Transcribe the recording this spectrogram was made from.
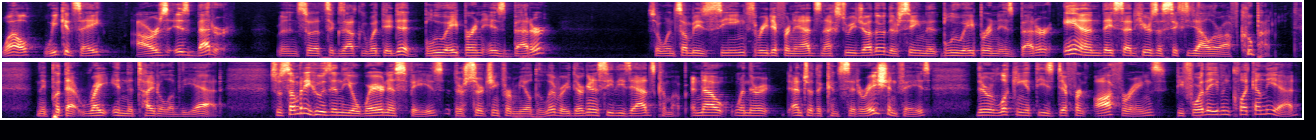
Well, we could say ours is better. And so that's exactly what they did. Blue Apron is better. So when somebody's seeing three different ads next to each other, they're seeing that Blue Apron is better. And they said, here's a $60 off coupon. And they put that right in the title of the ad. So somebody who's in the awareness phase, they're searching for meal delivery, they're going to see these ads come up. And now when they enter the consideration phase, they're looking at these different offerings before they even click on the ad.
